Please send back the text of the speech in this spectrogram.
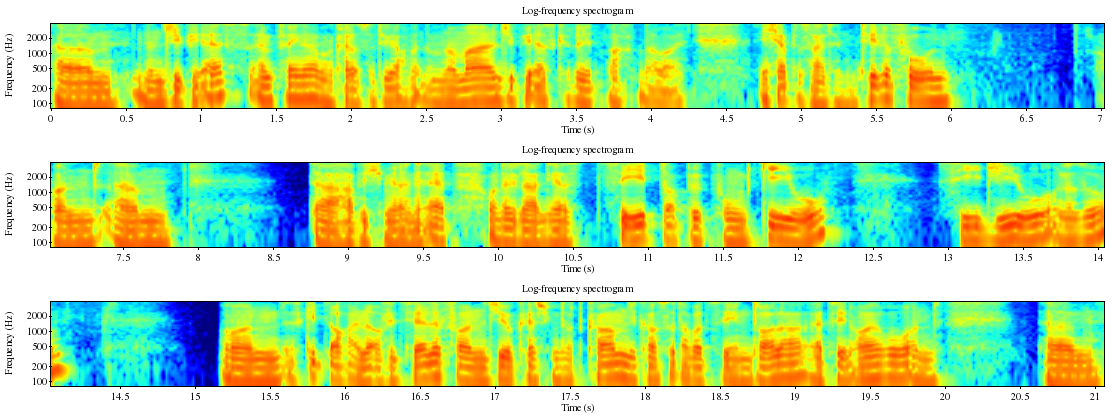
ähm, einen GPS-Empfänger. Man kann das natürlich auch mit einem normalen GPS-Gerät machen, aber ich habe das halt im Telefon und ähm, da habe ich mir eine App runtergeladen, die heißt c-geo, CGeo oder so. Und es gibt auch eine offizielle von geocaching.com, die kostet aber 10 Dollar, äh 10 Euro und ähm,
